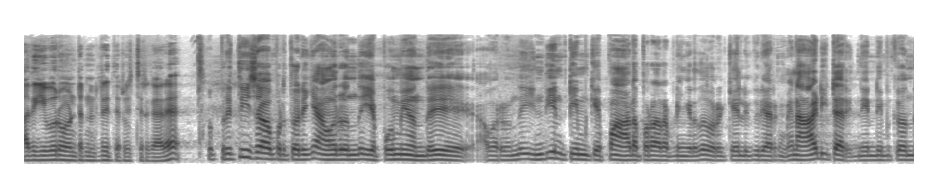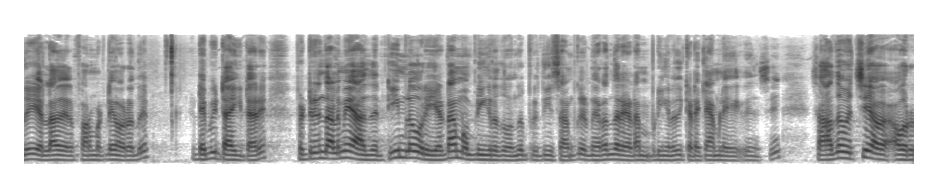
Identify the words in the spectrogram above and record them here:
அதுக்கு இவரும் வந்துட்டு நன்றி தெரிவிச்சிருக்காரு. ஸோ பிருத்வி ஷாவை பொறுத்த வரைக்கும் அவர் வந்து எப்போவுமே வந்து அவர் வந்து இந்தியன் டீமுக்கு எப்போ ஆட போகிறார் அப்படிங்கிறது ஒரு கேள்விக்குறியாக இருக்கும். ஏன்னா ஆடிட்டார் இந்தியன் டீமுக்கு வந்து எல்லா ஃபார்மேட்லேயும் அவர் வந்து டெபிட் ஆகிட்டார். பட் இருந்தாலுமே அந்த டீமில் ஒரு இடம் அப்படிங்கிறது வந்து பிரித்தி சாம்க்கு நிரந்தர இடம் அப்படிங்கிறது கிடைக்காமலே இருந்துச்சு. ஸோ அதை வச்சு அவர்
